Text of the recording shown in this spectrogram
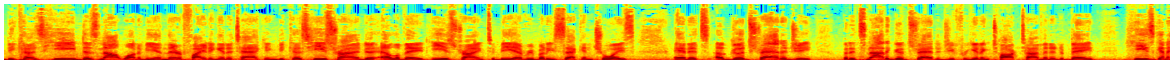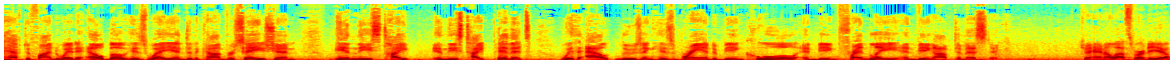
because he does not want to be in there fighting and attacking because he's trying to elevate. He's trying to be everybody's second choice. And it's a good strategy, but it's not a good strategy for getting talk time in a debate. He's going to have to find a way to elbow his way into the conversation in these tight in these tight pivots without losing his brand of being cool and being friendly and being optimistic. Johanna, last word to you.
